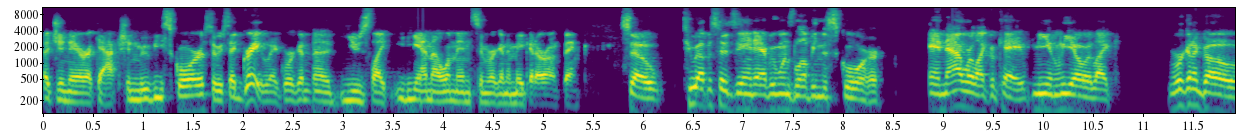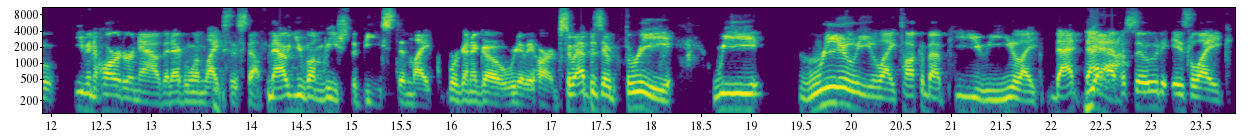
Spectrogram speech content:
a generic action movie score. So we said, great, like we're gonna use like EDM elements and we're gonna make it our own thing. So two episodes in, everyone's loving the score. And now we're like, okay, me and Leo are like, we're gonna go even harder now that everyone likes this stuff. Now you've unleashed the beast and like we're gonna go really hard. So episode three, we really like talk about PUE. Like that that Yeah. episode is like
